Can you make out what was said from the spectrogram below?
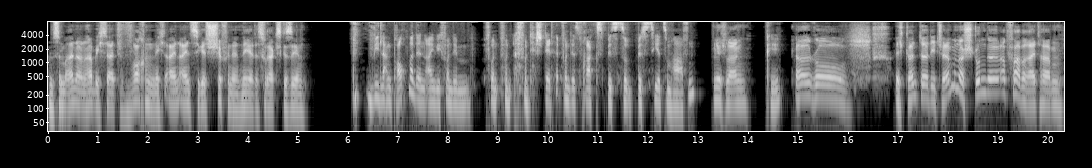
und zum anderen habe ich seit Wochen nicht ein einziges Schiff in der Nähe des Wracks gesehen. Wie lang braucht man denn eigentlich von dem, von, von, von der Stelle, von des Wracks bis zu, bis hier zum Hafen? Nicht lang. Okay. Also, ich könnte die Gem in einer Stunde abfahrbereit haben.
